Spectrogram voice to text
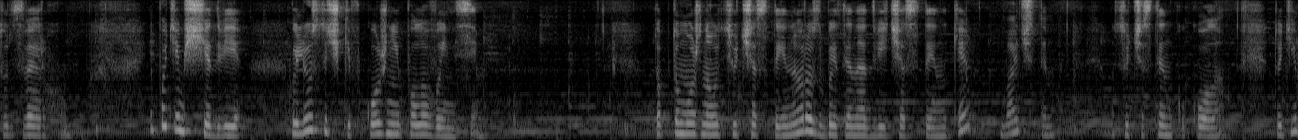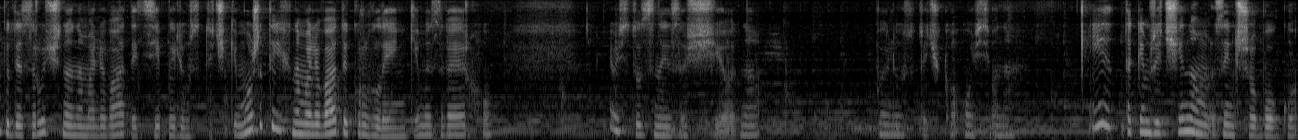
Тут зверху. І потім ще дві пелюсточки в кожній половинці. Тобто можна оцю частину розбити на дві частинки, бачите, оцю частинку кола. Тоді буде зручно намалювати ці пелюсточки. Можете їх намалювати кругленькими зверху. І ось тут знизу ще одна пелюсточка, ось вона. І таким же чином, з іншого боку,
